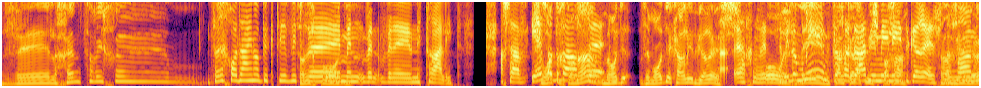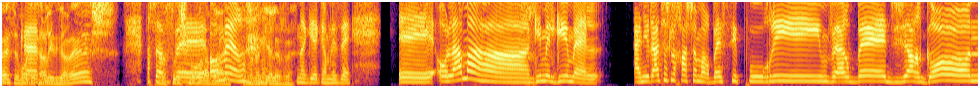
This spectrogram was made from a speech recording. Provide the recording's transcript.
ולכן צריך... אה, צריך עוד עין אובייקטיבית צריך. ומנ- ו- וניטרלית. עכשיו, יש שורה עוד דבר תחתונה, ש... מאוד- זה מאוד יקר להתגרש. אנחנו תמיד אומרים, צריך לדעת ממי. להתגרש, נכון? זה מאוד כן. יקר להתגרש. עכשיו, עומר. נגיע גם לזה. אה, עולם הגימל גימל, אני יודעת שיש לך שם הרבה סיפורים והרבה ז'רגון,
